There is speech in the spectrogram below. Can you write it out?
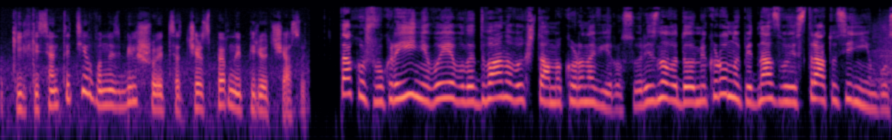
е, кількість антитіл, вони збільшуються через певний період часу. Також в Україні виявили два нових штами коронавірусу. Різновиди омікрону під назвою Стратус і Німбус.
